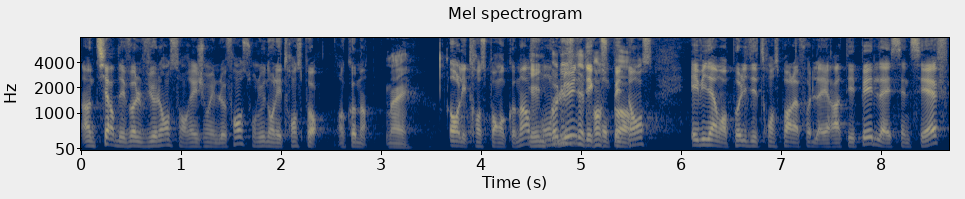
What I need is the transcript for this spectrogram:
un tiers des vols violence en région Île-de-France ont lieu dans les transports en commun. Ouais. Or, les transports en commun sont l'une des, compétences, évidemment, police des transports à la fois de la RATP, de la SNCF.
